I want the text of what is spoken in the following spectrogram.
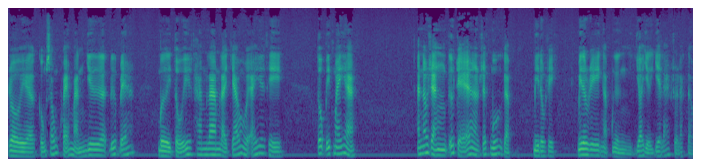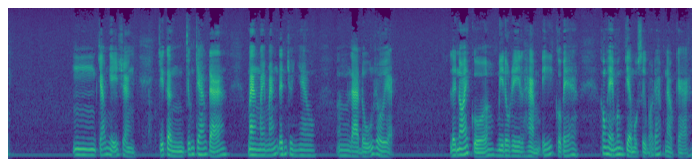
Rồi à, cũng sống khỏe mạnh như đứa bé 10 tuổi tham lam là cháu hồi ấy thì tốt biết mấy à. Anh nói rằng đứa trẻ rất muốn gặp Midori. Midori ngập ngừng do dự dây lát rồi lắc đầu. Uhm, cháu nghĩ rằng chỉ cần chúng cháu đã mang may mắn đến cho nhau ừ, là đủ rồi ạ. Lời nói của Midori là hàm ý của bé, không hề mong chờ một sự báo đáp nào cả.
